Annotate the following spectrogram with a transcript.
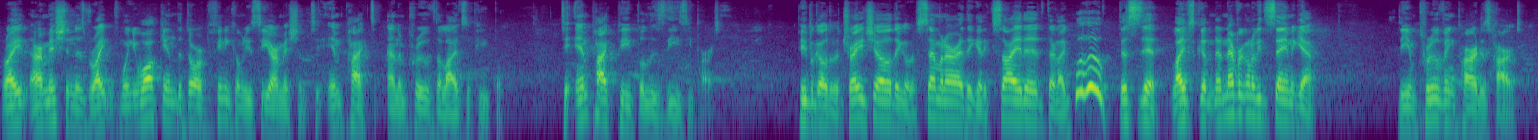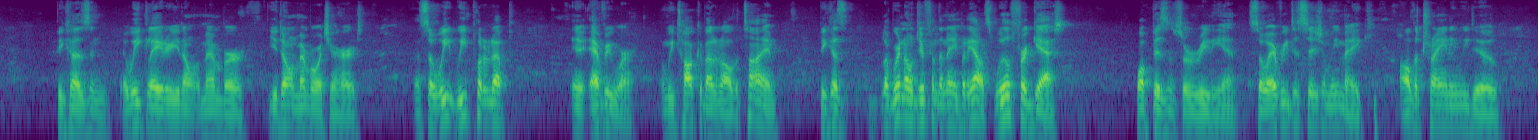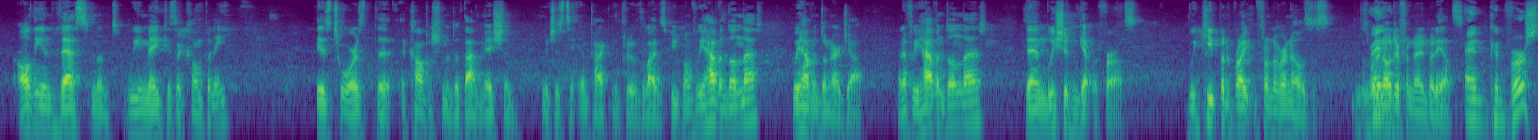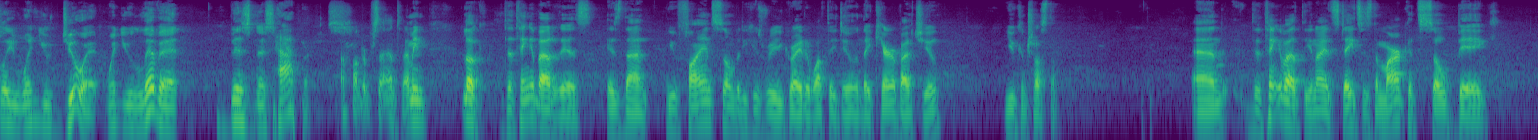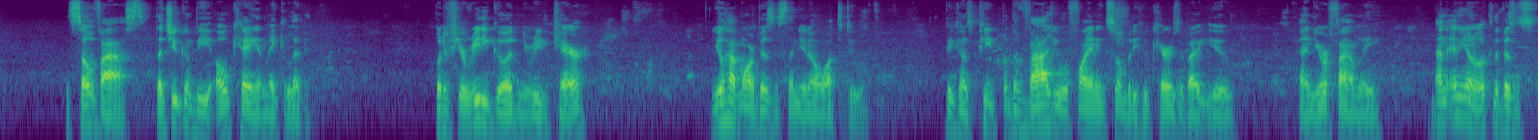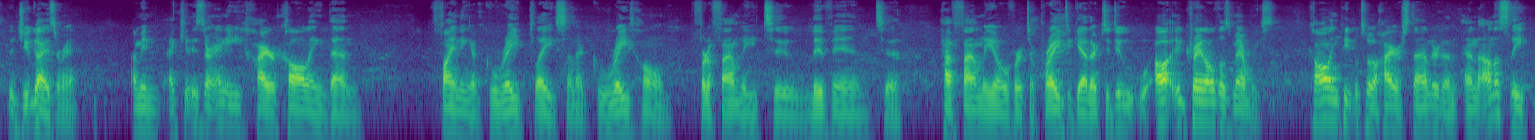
right? Our mission is right. When you walk in the door of Buffini Company, you see our mission to impact and improve the lives of people. To impact people is the easy part. People go to a trade show, they go to a seminar, they get excited, they're like, woohoo, this is it. Life's good. They're never going to be the same again. The improving part is hard. because in a week later you don't remember you don't remember what you heard, and so we we put it up everywhere and we talk about it all the time because we're no different than anybody else. We'll forget what business we're really in. So every decision we make, all the training we do, all the investment we make as a company is towards the accomplishment of that mission, which is to impact and improve the lives of people. If we haven't done that, we haven't done our job. And if we haven't done that, then we shouldn't get referrals. We keep it right in front of our noses because we're no different than anybody else. And conversely, when you do it, when you live it, business happens. hundred percent. I mean, look, the thing about it is, is that you find somebody who's really great at what they do and they care about you, you can trust them. And the thing about the United States is the market's so big, it's so vast that you can be okay and make a living. But if you're really good and you really care, you'll have more business than you know what to do with. Because people, the value of finding somebody who cares about you and your family, and, and you know, look at the business that you guys are in. I mean, is there any higher calling than finding a great place and a great home for a family to live in, to have family over, to pray together, to do uh, create all those memories, calling people to a higher standard, and, and honestly,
